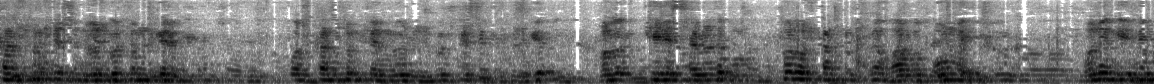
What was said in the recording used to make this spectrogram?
конструкциясын өзгертуіміз керек осы конструкцияны өзгертпесек бізге бұл келесі сайлауда тура осы конструкцияға баруға болмайды одан кейін мен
